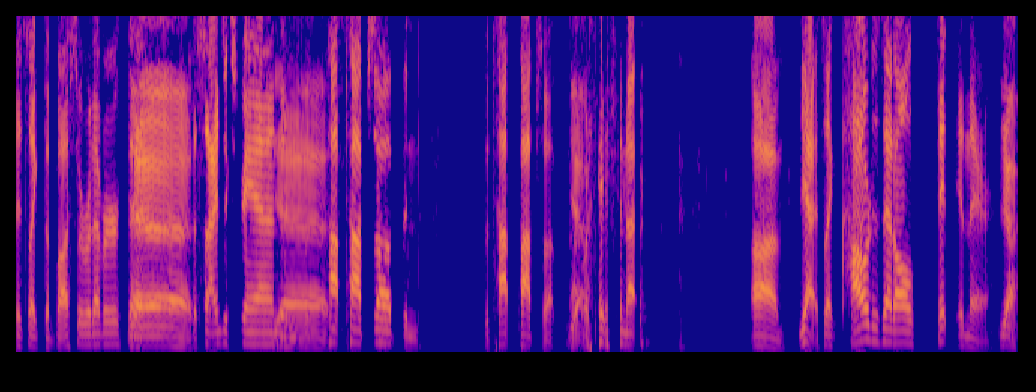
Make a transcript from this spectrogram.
it's like the bus or whatever that yes. the sides expand and the top tops up and the top pops up. Not Yeah. not- um, yeah, it's like how does that all fit in there? Yeah,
